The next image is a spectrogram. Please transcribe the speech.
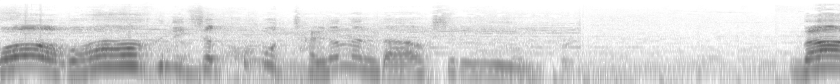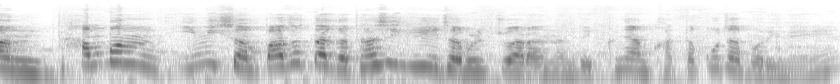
와, 와, 근데 진짜 콤보 잘 넣는다, 확실히. 난 한 번 이 미션 빠졌다가 다시 기회 잡을 줄 알았는데 그냥 갖다 꽂아버리네.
